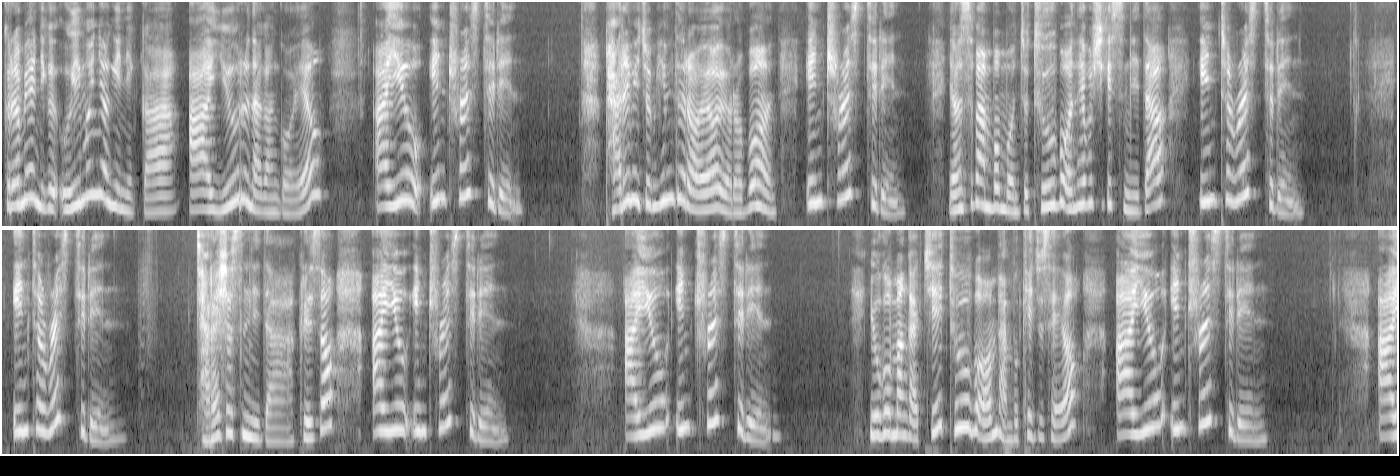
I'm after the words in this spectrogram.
그러면 이거 의문형이니까 are you로 나간 거예요. Are you interested in? 발음이 좀 힘들어요, 여러분. interested in. 연습 한번 먼저 두 번 해보시겠습니다. interested in. interested in. 잘하셨습니다. 그래서 are you interested in? Are you interested in? 요것만 같이 두 번 반복해 주세요. Are you interested in? Are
